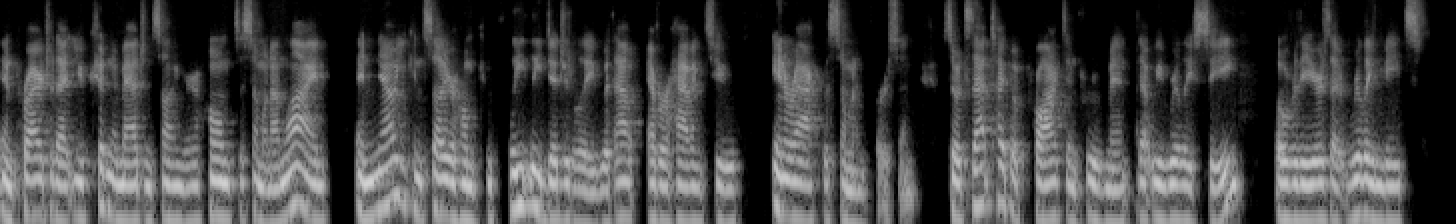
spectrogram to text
And prior to that, you couldn't imagine selling your home to someone online. And now you can sell your home completely digitally without ever having to interact with someone in person. So it's that type of product improvement that we really see over the years that really meets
